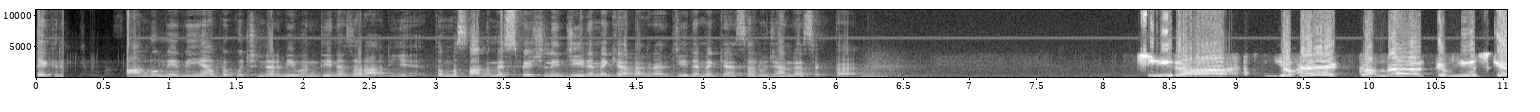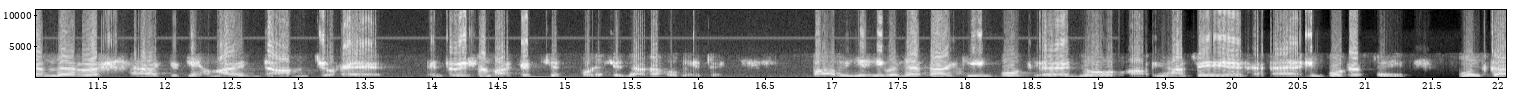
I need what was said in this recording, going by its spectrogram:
देख रहे हैं मसालों में भी यहाँ पे कुछ नरमी बंदी नज़र आ रही है। तो मसालों में स्पेशली जीरे में क्या लग रहा है? जीरे में कैसा रुझान रह सकता है? जीरा जो है कम कम्युनिस्ट के अंदर क्योंकि हमारे दाम जो है इंटरनेशनल मार्केट से थोड़े से ज़्यादा हो गए थे। और यही वजह था कि इम्पोर्ट जो यहाँ से इम्पोर्टर्स थे वो इसका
